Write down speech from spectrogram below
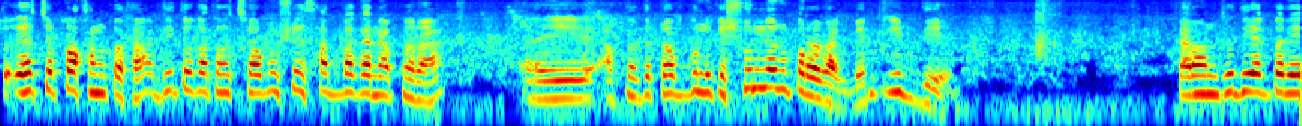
তো এ হচ্ছে প্রথম কথা। দ্বিতীয় কথা হচ্ছে, অবশ্যই ছাদ বাগানে আপনারা এই আপনাদের টবগুলোকে শূন্যের উপরে রাখবেন ইট দিয়ে। কারণ যদি একবারে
